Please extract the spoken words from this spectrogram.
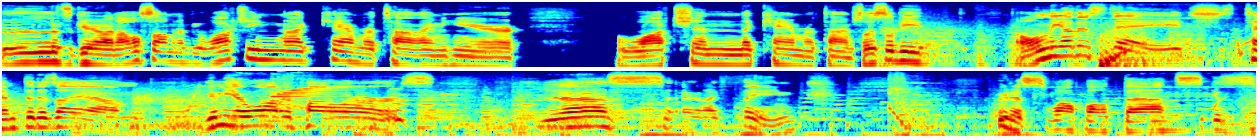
Let's go. And also, I'm going to be watching my camera time here. Watching the camera time. So this will be the only other stage, as tempted as I am. Give me your water powers! Yes! And I think we're to swap out that, because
